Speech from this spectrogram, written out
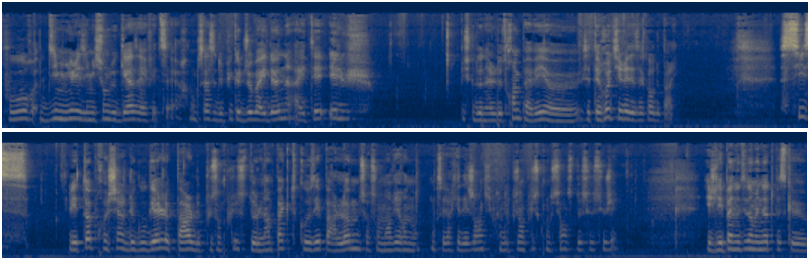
pour diminuer les émissions de gaz à effet de serre. Donc ça, c'est depuis que Joe Biden a été élu, puisque Donald Trump avait euh, s'était retiré des accords de Paris. 6. Les top recherches de Google parlent de plus en plus de l'impact causé par l'homme sur son environnement. Donc c'est-à-dire qu'il y a des gens qui prennent de plus en plus conscience de ce sujet. Et je ne l'ai pas noté dans mes notes parce que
